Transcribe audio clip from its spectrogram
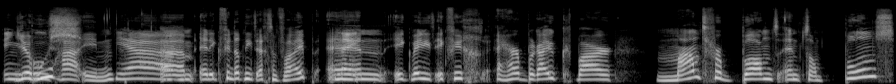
In je, je hoeha in. Ja. Ehm, en ik vind dat niet echt een vibe. Nee. En ik weet niet, ik vind herbruikbaar maandverband en tampons.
